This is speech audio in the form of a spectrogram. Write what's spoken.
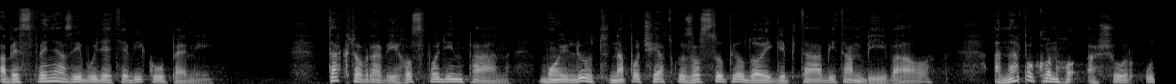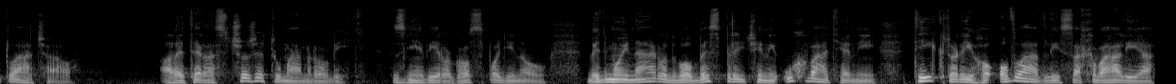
a bez peňazí budete vykúpení. Takto vraví hospodin pán, môj ľud na počiatku zostúpil do Egypta, aby tam býval a napokon ho Ašúr utláčal. Ale teraz čože tu mám robiť? Znie výrok hospodinov. Veď môj národ bol bez príčiny uchvátený. Tí, ktorí ho ovládli, sa chvália.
